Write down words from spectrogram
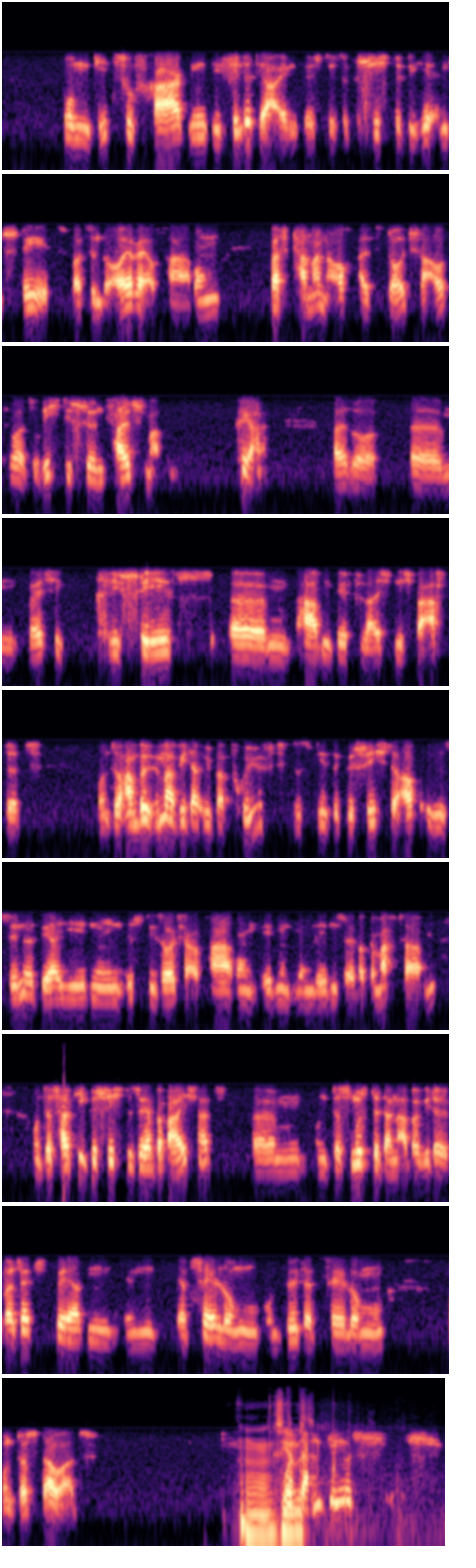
um die zu fragen, wie findet ihr eigentlich diese Geschichte, die hier entsteht? Was sind eure Erfahrungen? Was kann man auch als deutscher Autor so richtig schön falsch machen? Ja, also ähm, welche Klischees ähm, haben wir vielleicht nicht beachtet? Und so haben wir immer wieder überprüft, dass diese Geschichte auch im Sinne derjenigen ist, die solche Erfahrungen eben in ihrem Leben selber gemacht haben. Und das hat die Geschichte sehr bereichert. Ähm, und das musste dann aber wieder übersetzt werden in Erzählungen und Bilderzählungen. Und das dauert. Mhm, Sie und dann ging, es,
